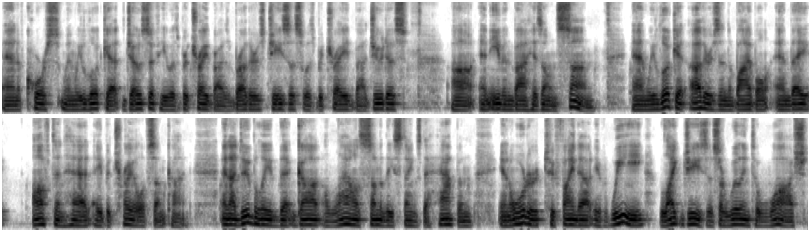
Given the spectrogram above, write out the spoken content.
And of course, when we look at Joseph, he was betrayed by his brothers. Jesus was betrayed by Judas uh, and even by his own son. And we look at others in the Bible, and they often had a betrayal of some kind. And I do believe that God allows some of these things to happen in order to find out if we, like Jesus, are willing to wash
